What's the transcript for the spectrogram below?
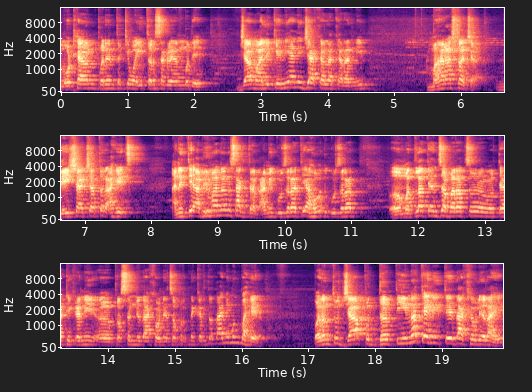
मोठ्यांपर्यंत किंवा इतर सगळ्यांमध्ये ज्या मालिकेनी आणि ज्या कलाकारांनी महाराष्ट्राच्या देशाच्या तर आहेच. आणि ते अभिमानानं सांगतात आम्ही गुजराती आहोत. गुजरात मधला त्यांचा बराच त्या ठिकाणी प्रसंग दाखवण्याचा प्रयत्न करतात आणि मग बाहेर. परंतु ज्या पद्धतीनं त्यांनी ते दाखवलेलं आहे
